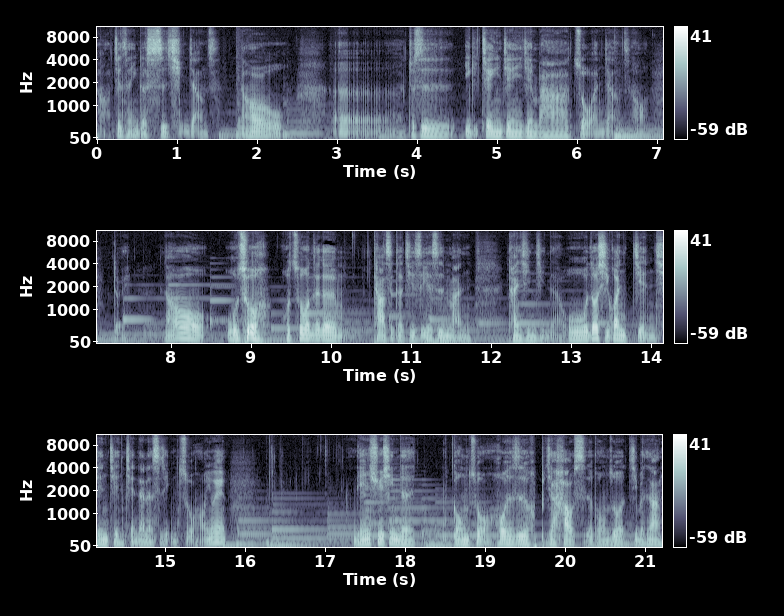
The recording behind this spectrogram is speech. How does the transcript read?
哈，建成一个事情这样子。然后呃，就是一件一件一件把它做完这样子哈。对，然后我做 我做这个 task 其实也是蛮看心情的，我都习惯简先简简单的事情做，因为连续性的工作或者是比较耗时的工作，基本上。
